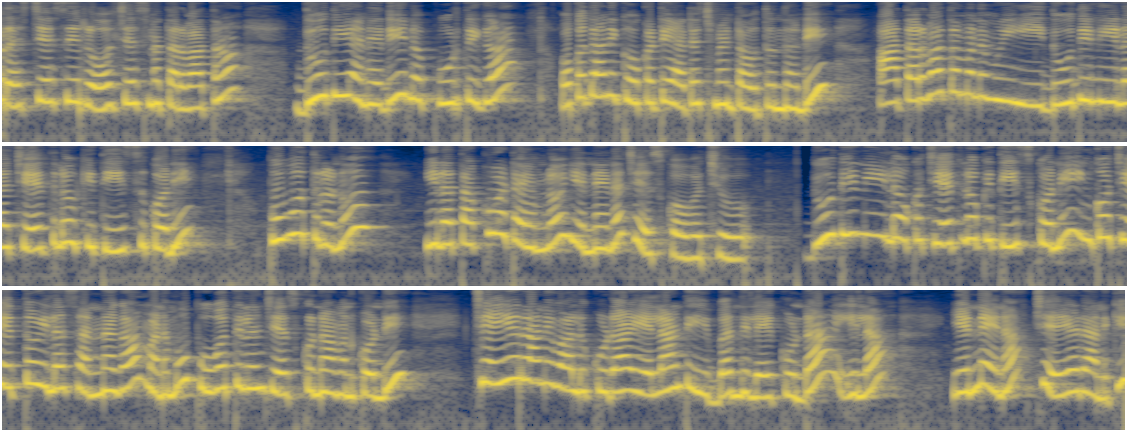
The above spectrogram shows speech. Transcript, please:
ప్రెస్ చేసి రోల్ చేసిన తర్వాత దూది అనేది ఇలా పూర్తిగా ఒకదానికి ఒకటి అటాచ్మెంట్ అవుతుందండి. ఆ తర్వాత మనం ఈ దూదిని ఇలా చేతిలోకి తీసుకొని పువ్వొత్తులను ఇలా తక్కువ టైంలో ఎన్నైనా చేసుకోవచ్చు. దూదిని ఇలా ఒక చేతిలోకి తీసుకొని ఇంకో చేత్తో ఇలా సన్నగా మనము పువ్వొత్తులను చేసుకున్నామనుకోండి చేయరాని వాళ్ళు కూడా ఎలాంటి ఇబ్బంది లేకుండా ఇలా ఎన్నైనా చేయడానికి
